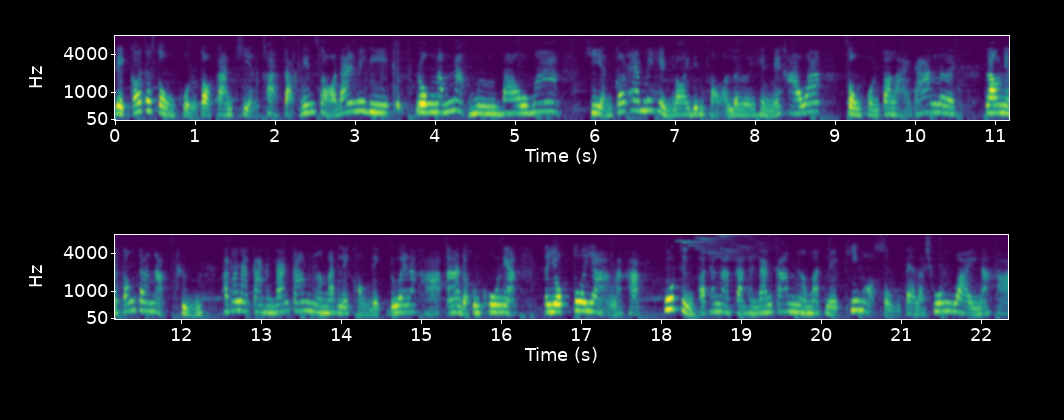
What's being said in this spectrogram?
เด็กก็จะส่งผลต่อการเขียนค่ะ จับดินสอได้ไม่ดี ลงน้ำหนักมือเบามาก เขียนก็แทบไม่เห็นรอยดินสอเลยเห็นไหมคะว่า ส่งผลต่อหลายด้านเลย เราเนี่ยต้องตระหนักถึงพัฒนาการทางด้านกล้ามเนื้อมัดเล็กของเด็กด้วยนะคะอ่าเดี๋ยวคุณครูเนี่ยจะยกตัวอย่างนะคะ พูดถึงพัฒนาการทางด้านกล้ามเนื้อมัดเล็กที่เหมาะสมแต่ละช่วงวัยนะคะ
